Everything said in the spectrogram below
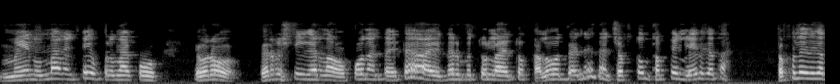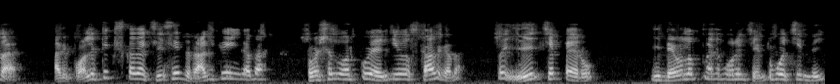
నేను ఉన్నానంటే ఇప్పుడు నాకు ఎవరో ధర్మశ్రీ గారు నా ఒపోనెంట్ అయితే ఆ ఇద్దరు మిత్రులు ఆయనతో కలవద్దని నేను చెప్తాం తప్పేం లేదు కదా. తప్పలేదు కదా. అది పాలిటిక్స్ కదా. చేసేది రాజకీయం కదా. సోషల్ వర్క్ ఎన్జిఓస్ కాదు కదా. సో ఏం చెప్పారు? ఈ డెవలప్మెంట్ గురించి ఎందుకు వచ్చింది?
